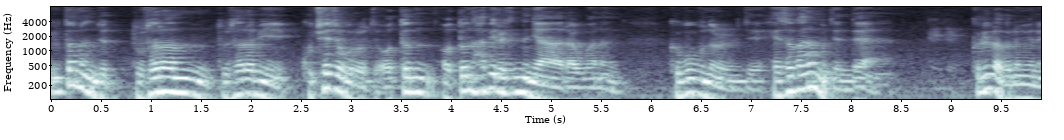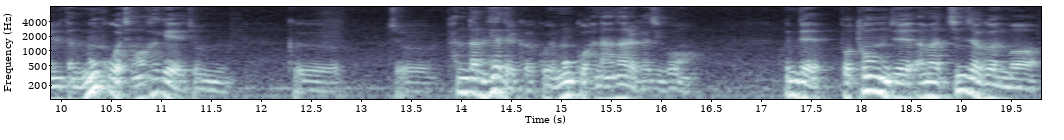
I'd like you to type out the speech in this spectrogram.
일단은 이제 두 사람 두 사람이 구체적으로 이제 어떤 어떤 합의를 했느냐라고 하는 그 부분을 이제 해석하는 문제인데 그러려 그러면 일단 문구가 정확하게 좀 그 저 판단을 해야 될 것 같고요. 문구 하나 하나를 가지고 근데 보통 이제 아마 짐작은 뭐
